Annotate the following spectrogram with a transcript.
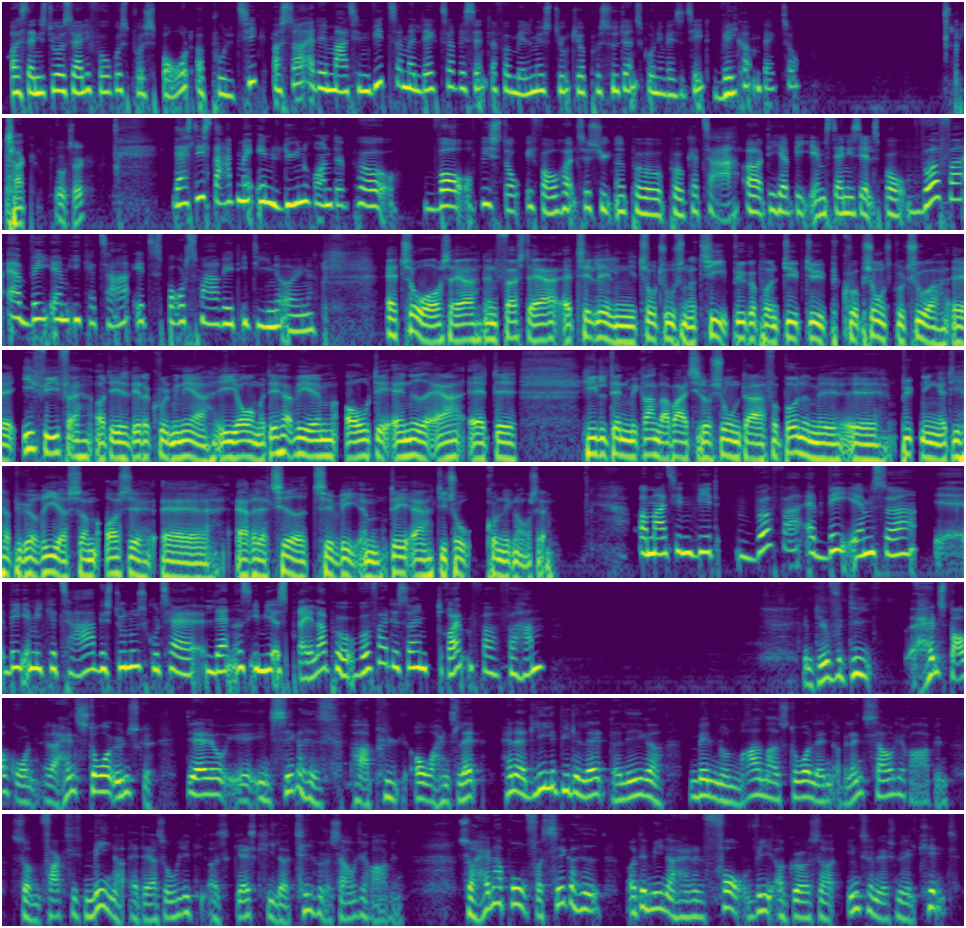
Og Stanis, du har særlig fokus på sport og politik. Og så er det Martin Witt, som er lektor ved Center for Mellemøststudier på Syddansk Universitet. Velkommen begge to. Tak. Jo, tak. Lad os lige starte med en lynrunde på, hvor vi står i forhold til synet på, på Katar og det her VM, Stanis Elsborg. Hvorfor er VM i Katar et sportsmarit i dine øjne? Af to årsager. Den første er, at tildelingen i 2010 bygger på en dyb, dyb korruptionskultur øh, i FIFA, og det er det, der kulminerer i år med det her VM. Og det andet er, at øh, hele den migrantarbejdssituation, der er forbundet med øh, bygningen af de her byggerier, som også øh, er relateret til VM, det er de to grundlæggende årsager. Og Martin Witt, hvorfor er VM så øh, VM i Katar, hvis du nu skulle tage landets Emirs briller på, hvorfor er det så en drøm for, for ham? Jamen det er jo fordi, hans baggrund, eller hans store ønske, det er jo øh, en sikkerhedsparaply over hans land. Han er et lille bitte land, der ligger mellem nogle meget, meget store lande, og blandt Saudi-Arabien, som faktisk mener, at deres olie- og gaskilder tilhører Saudi-Arabien. Så han har brug for sikkerhed, og det mener han, han får ved at gøre sig internationalt kendt.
